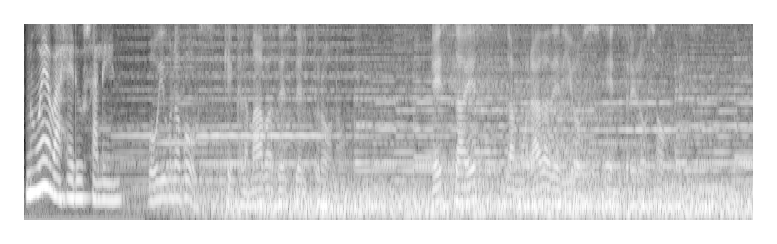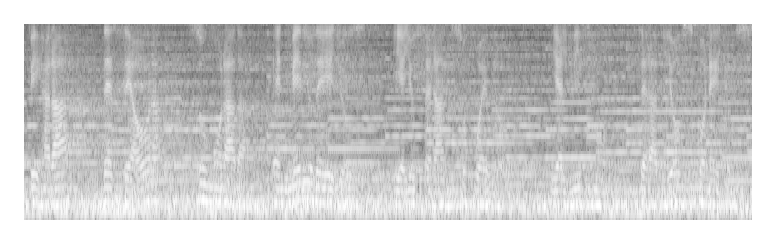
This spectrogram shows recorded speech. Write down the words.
nueva Jerusalén. Oí una voz que clamaba desde el trono esta es la morada de Dios entre los hombres. Fijará desde ahora su morada en medio de ellos y ellos serán su pueblo, y él mismo será Dios con ellos.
